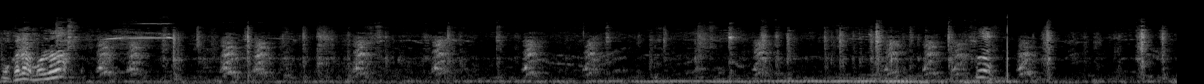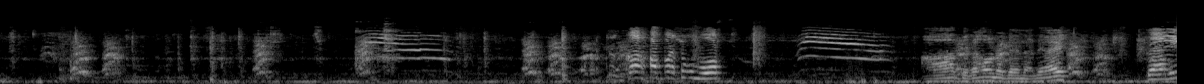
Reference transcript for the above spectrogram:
Mo kana mo na. Nagkakapas ubos. Ah, birahon na dahil na di ay. Gahi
